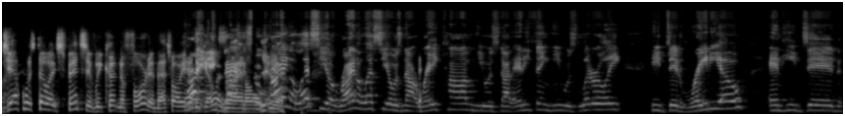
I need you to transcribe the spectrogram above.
Jeff was so expensive we couldn't afford him. That's why we had right, to go exactly. with Ryan so Ryan Alessio. Ryan Alessio was not Raycom. He was not anything. He was literally he did radio and he did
